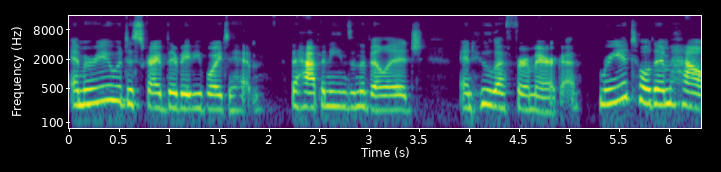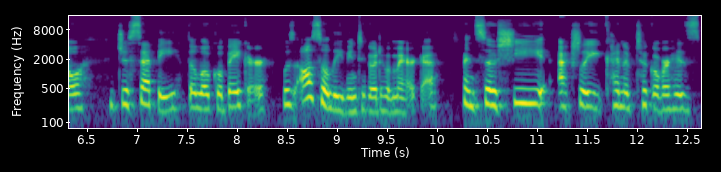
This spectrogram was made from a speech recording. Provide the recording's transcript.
and Maria would describe their baby boy to him, the happenings in the village, and who left for America. Maria told him how Giuseppe, the local baker, was also leaving to go to America. And so she actually kind of took over his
